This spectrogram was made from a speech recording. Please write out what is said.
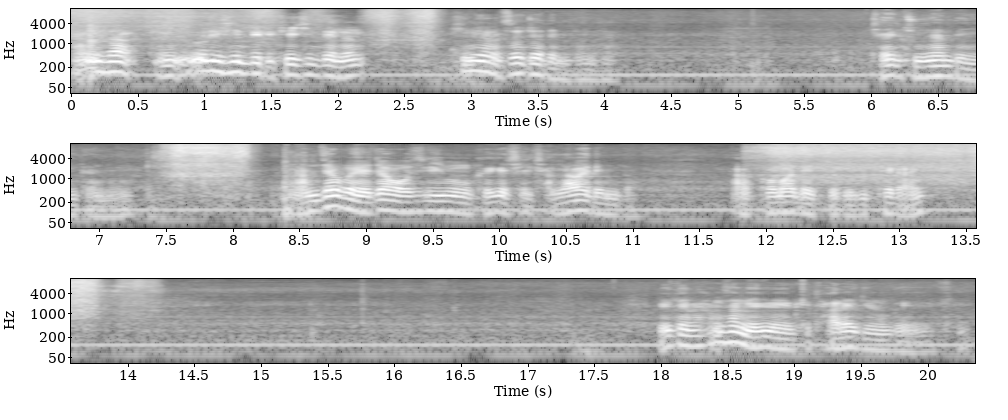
항상 이 어르신들이 계신 데는 신경을 써줘야 됩니다. 항상. 제일 중요한 데니까요. 남자고 여자가 옷을 입으면 그게 제일 잘 나와야 됩니다. 아, 고마대 쪽에 밑에가. 그렇기 때문에 항상 여기를 이렇게 달아주는 거예요. 이렇게.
